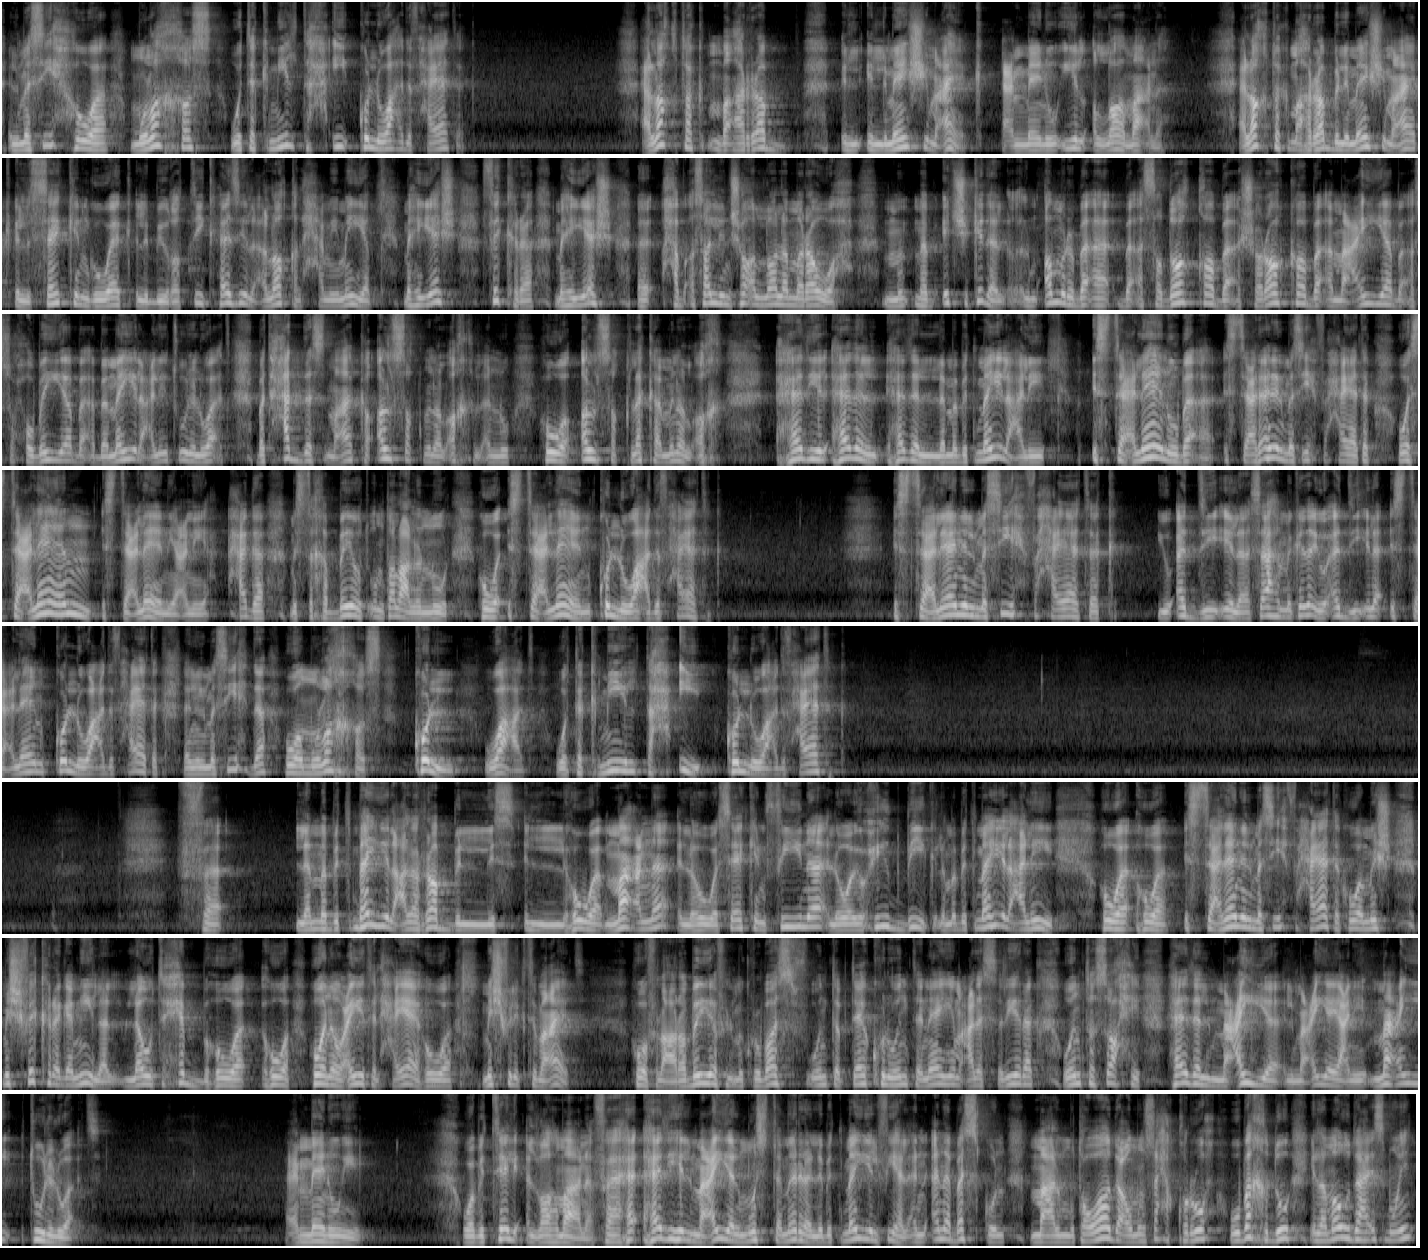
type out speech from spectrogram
المسيح هو ملخص وتكميل تحقيق كل وعد في حياتك. علاقتك مع الرب اللي ماشي معاك. عمانوئيل الله معنا. علاقتك مع الرب اللي ماشي معاك اللي ساكن جواك اللي بيغطيك. هذه العلاقة الحميمية. ما هياش فكرة ما هياش هبقى أصلي إن شاء الله لما أروح. ما بقتش كده. الأمر بقى بقى صداقة بقى شراكة بقى معية بقى صحوبية بقى بميل عليه طول الوقت. بتحدث معاك ألصق من الأخ لأنه هو ألصق لك من الأخ. هذه هذا هذا لما بتميل عليه استعلانه بقى استعلان المسيح في حياتك هو استعلان استعلان يعني حاجة مستخبية وتقوم طالعة للنور هو استعلان كل وعد في حياتك. استعلان المسيح في حياتك يؤدي إلى سهم كده يؤدي إلى استعلان كل وعد في حياتك لأن المسيح ده هو ملخص كل وعد وتكميل تحقيق كل وعد في حياتك. فلما بتميل على الرب اللي, هو معنا اللي هو ساكن فينا اللي هو يحيط بيك لما بتميل عليه هو هو استعلان المسيح في حياتك. هو مش مش فكرة جميلة. لو تحب هو هو هو نوعية الحياة. هو مش في الاجتماعات. هو في العربية في الميكروباص وانت بتاكل وانت نايم على سريرك وانت صاحي. هذا المعية المعية يعني معي طول الوقت. عمانوئيل وبالتالي الله معنا. فهذه المعية المستمرة اللي بتميل فيها لأن أنا بسكن مع المتواضع ومنسحق الروح وباخده إلى موضع اسمه إيه؟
